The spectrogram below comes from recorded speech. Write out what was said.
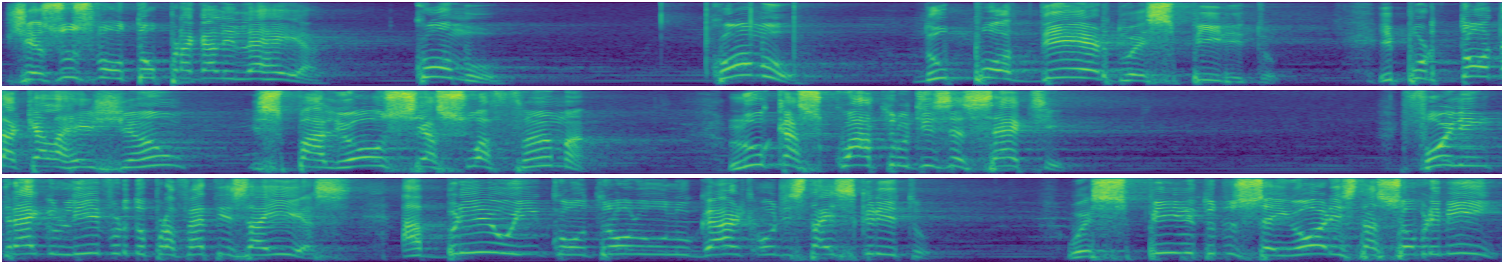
Jesus voltou para Galiléia. Como? Como? No poder do Espírito. E por toda aquela região espalhou-se a sua fama. Lucas 4,17. Foi-lhe entregue o livro do profeta Isaías. Abriu e encontrou o lugar onde está escrito: O Espírito do Senhor está sobre mim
